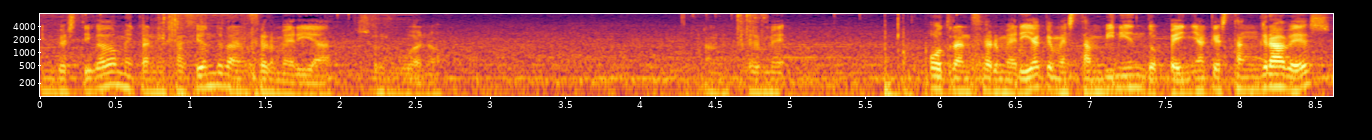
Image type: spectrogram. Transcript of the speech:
Investigado mecanización de la enfermería. Eso es bueno. Otra enfermería que me están viniendo peña que están graves.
